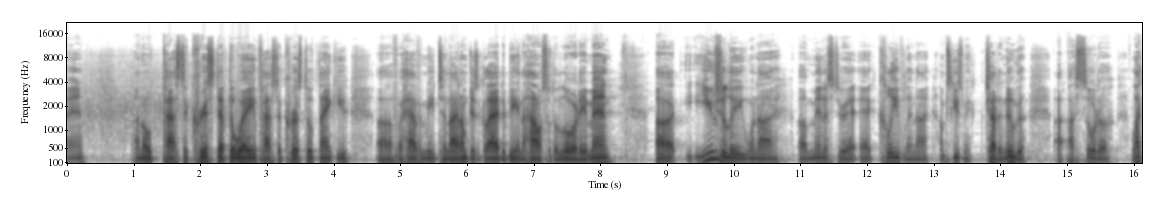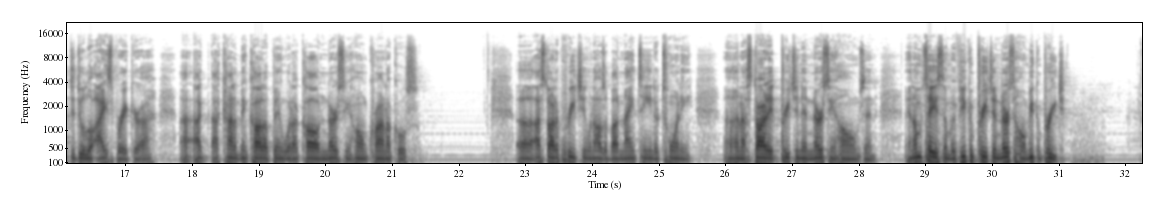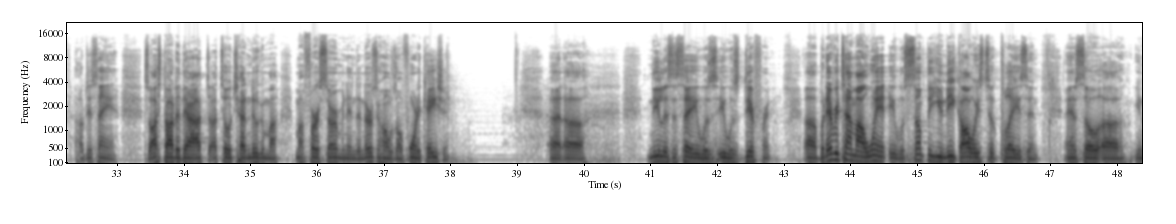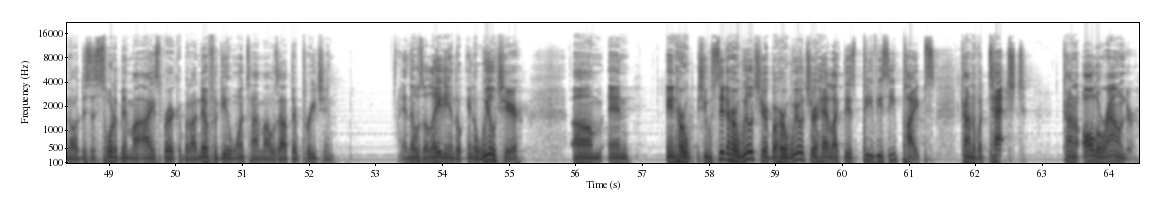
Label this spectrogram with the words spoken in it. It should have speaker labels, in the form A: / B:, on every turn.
A: Amen. I know Pastor Chris stepped away. Pastor Crystal, thank you uh, for having me tonight. I'm just glad to be in the house of the Lord. Amen. Uh, usually, when I uh, minister at, at, Cleveland, I, um, excuse me, Chattanooga, I, I sort of like to do a little icebreaker. I, I, I kind of been caught up in what I call nursing home chronicles. Uh, I started preaching when I was about 19 or 20, uh, and I started preaching in nursing homes. And, and I'm gonna tell you something: if you can preach in a nursing home, you can preach. I'm just saying. So I started there. I, t- I told Chattanooga my, my first sermon in the nursing home was on fornication. And uh, needless to say, it was it was different. Uh, but every time I went, it was something unique always took place. And, and so, uh, you know, this has sort of been my icebreaker. But I never forget one time I was out there preaching, and there was a lady in, the, in a wheelchair. Um, and in her, she was sitting in her wheelchair, but her wheelchair had like these PVC pipes kind of attached kind of all around her.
